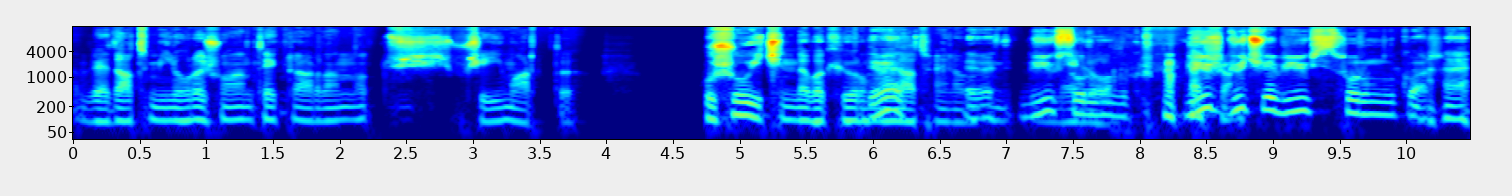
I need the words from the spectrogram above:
Vedat Milor'a şu an tekrardan şeyim arttı. Huşu içinde bakıyorum Değil? Vedat Milor'a. Evet. Büyük Melo. sorumluluk. büyük güç ve büyük sorumluluk var.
